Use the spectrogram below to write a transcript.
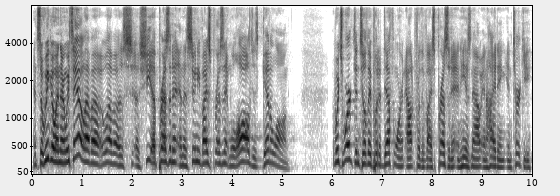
And so we go in there and we say, oh, we'll have, a, we'll have a, Shia president and a Sunni vice president. and We'll all just get along. Which worked until they put a death warrant out for the vice president, and he is now in hiding in Turkey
